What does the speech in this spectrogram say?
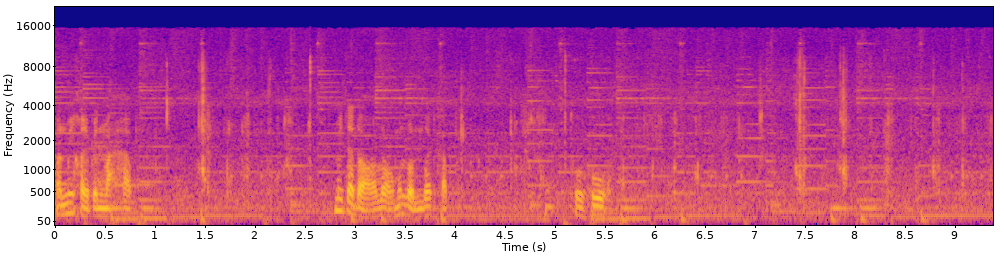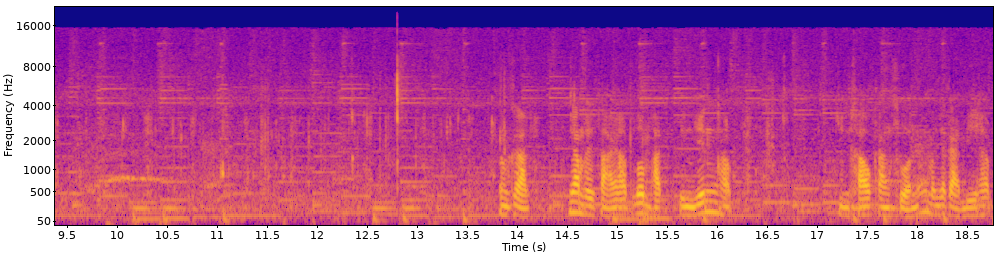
มันไม่ค่อยเป็นหมาครับมีแต่ดอกดอกมันหล่นเบิดครับตัวผู้บรรยากาศย่ำสายๆครับร่วมผัดเย็นครับ กินข้าวกลางสวนบรรยากาศดีครับ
